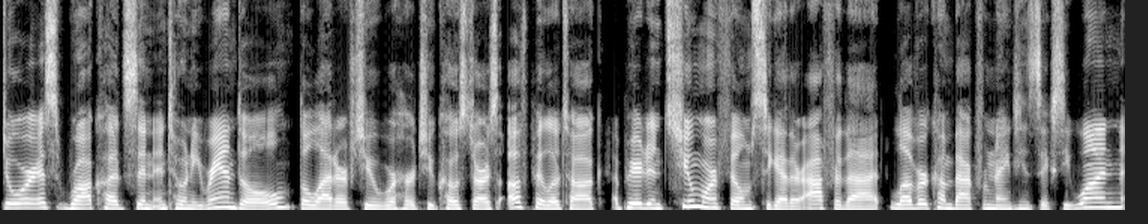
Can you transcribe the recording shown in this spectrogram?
Doris, Rock Hudson, and Tony Randall, the latter of two were her two co stars of Pillow Talk, appeared in two more films together after that Lover Come Back from 1961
